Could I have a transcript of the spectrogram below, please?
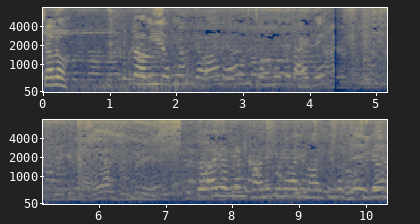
चलो। तो अभी अभी हम जवान है यार हम चलने के लायक है। यार घूम रहे हैं तो भाई अभी हम खाने पीने वाली मार्केट में घुस चुके हैं।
